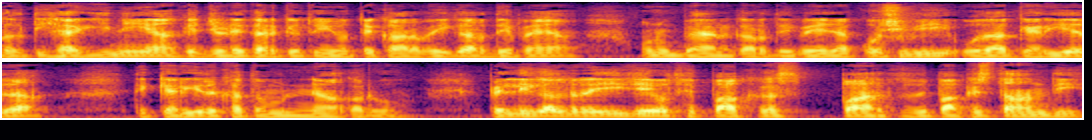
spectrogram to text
ਗਲਤੀ ਹੈਗੀ ਨਹੀਂ ਆ ਕਿ ਜਿਹੜੇ ਕਰਕੇ ਤੁਸੀਂ ਉੱਤੇ ਕਾਰਵਾਈ ਕਰਦੇ ਪਏ ਆ ਉਹਨੂੰ ਬੈਨ ਕਰਦੇ ਪਏ ਜਾਂ ਕੁਝ ਵੀ ਉਹਦਾ ਕੈਰੀਅਰ ਆ ਤੇ ਕੈਰੀਅਰ ਖਤਮ ਨਾ ਕਰੋ। ਪਹਿਲੀ ਗੱਲ ਰਹੀ ਜੇ ਉੱਥੇ ਪਾਕਿਸ ਭਾਰਤ ਤੇ ਪਾਕਿਸਤਾਨ ਦੀ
